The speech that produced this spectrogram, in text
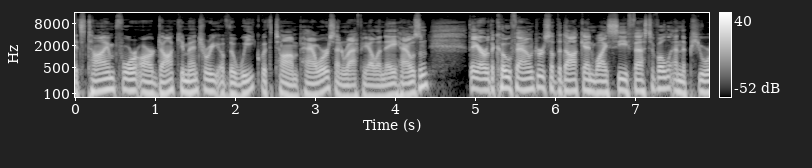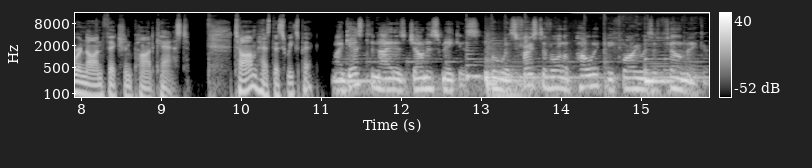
It's time for our documentary of the week with Thom Powers and Raphaela Neihausen. They are the co founders of the Doc NYC Festival and the Pure Nonfiction Podcast. Thom has this week's pick. My guest tonight is Jonas Mekas, who was first of all a poet before he was a filmmaker.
